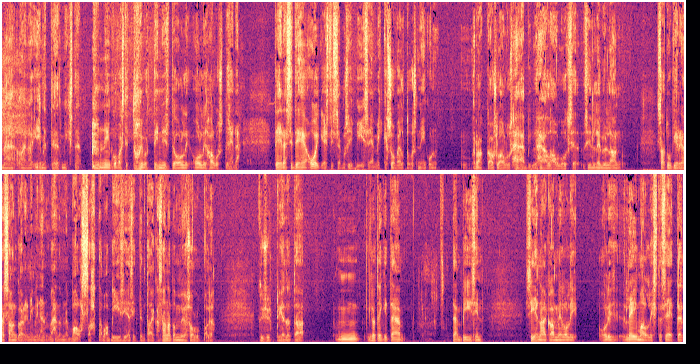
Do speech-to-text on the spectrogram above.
mä aina ihmettelen, että miksi sitä niin kovasti toivottiin, niin sitten Olli, Olli halusi tehdä, tehdä sitten ihan oikeasti semmoisia biisejä, mikä soveltuisi niin kuin rakkauslauluiksi, hää, häälauluiksi. Ja siinä levyllä on Satukirjan sankari-niminen vähän tämmöinen valsahtava biisi ja sitten taikasanat on myös ollut paljon – kysytty. Ja tota, mm, jotenkin tämä, tämän biisin siihen aikaan meillä oli, oli leimallista se, että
